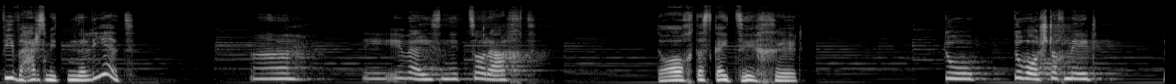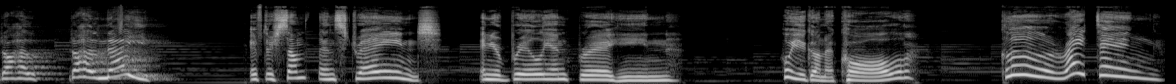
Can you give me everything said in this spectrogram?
wie wär's mit einem Lied? Äh, ich, ich weiss nicht so recht. Doch, das geht sicher. Du, du willst doch nicht Rahel, Rahel, nein! If there's something strange in your brilliant brain, who you gonna call? Clue writing!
